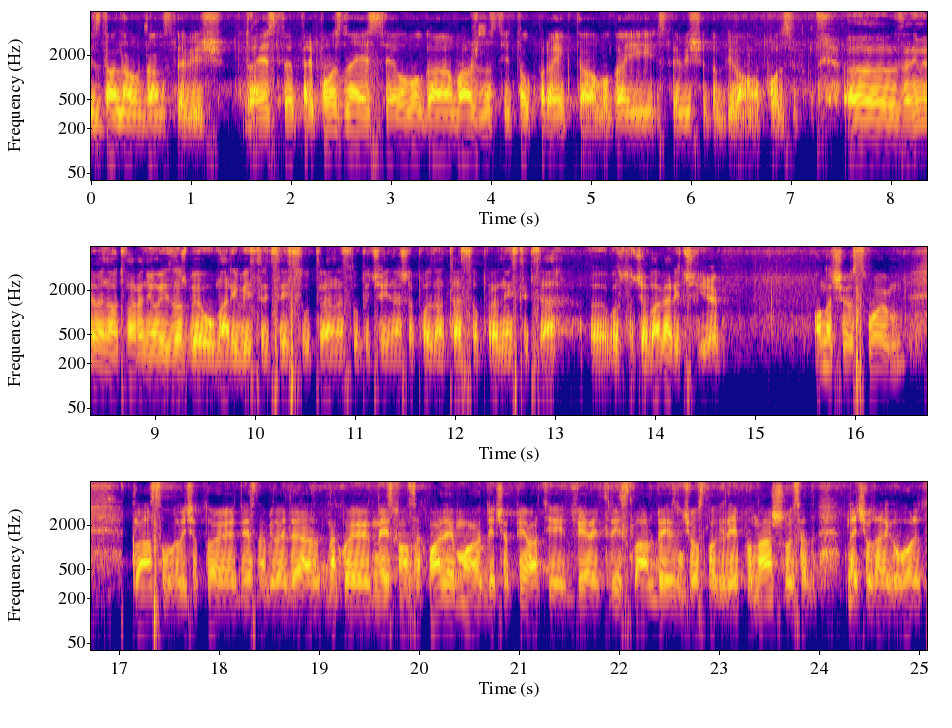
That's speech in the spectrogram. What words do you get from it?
iz dana u dan sve više. To jest, prepoznaje se ovoga važnosti tog projekta ovoga i sve više dobivamo poziv. E, zanimljivo je na otvaranju ove izložbe u Mariji Bistrici i sutra nastupit će i naša poznata sopranistica e, gospođa Bagarić. Je. Ona će svojom glasom uveličati, to je njezina bila ideja na kojoj neispravno zahvaljujemo, gdje će otpjevati dvije ili tri skladbe, između ostalog i lijepo našu i sad nećemo dalje govoriti,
